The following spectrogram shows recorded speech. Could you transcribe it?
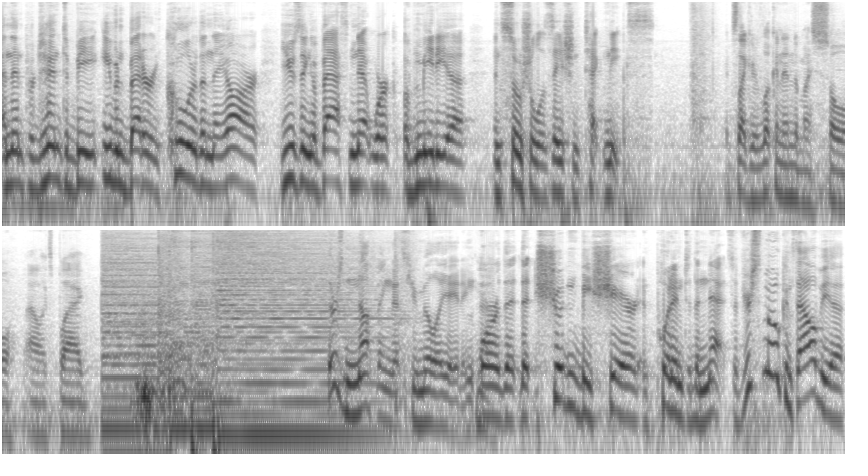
and then pretend to be even better and cooler than they are using a vast network of media and socialization techniques. It's like you're looking into my soul, Alex Blagg. There's nothing that's humiliating or that, that shouldn't be shared and put into the net. So if you're smoking salvia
